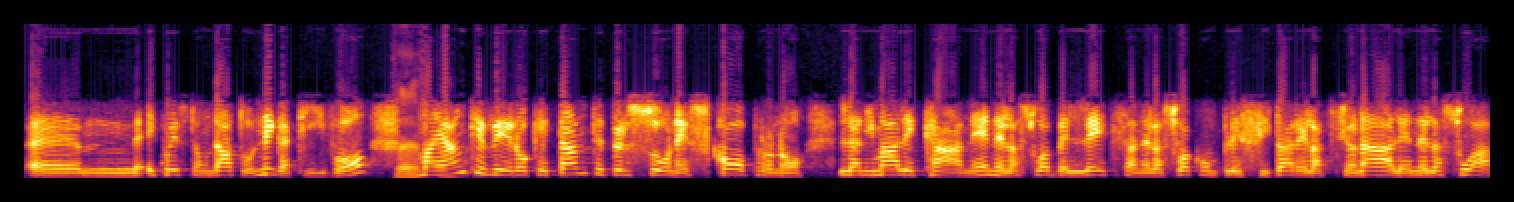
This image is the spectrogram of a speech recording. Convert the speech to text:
ehm, e questo è un dato negativo, certo. ma è anche vero che tante persone scoprono l'animale cane nella sua bellezza, nella sua complessità relazionale, nella sua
